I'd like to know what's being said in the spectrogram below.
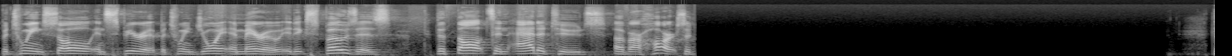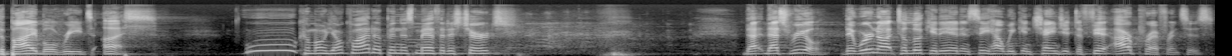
between soul and spirit, between joint and marrow. It exposes the thoughts and attitudes of our hearts. So the Bible reads us. Woo, come on, y'all quiet up in this Methodist church. that, that's real. That we're not to look at it and see how we can change it to fit our preferences.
